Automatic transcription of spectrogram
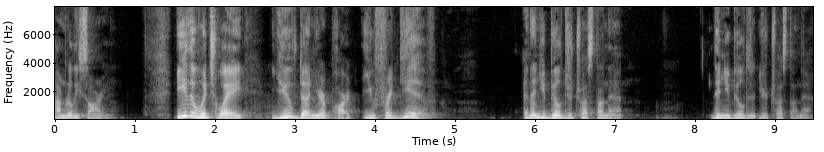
I'm really sorry. Either which way, you've done your part. You forgive. And then you build your trust on that. Then you build your trust on that.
